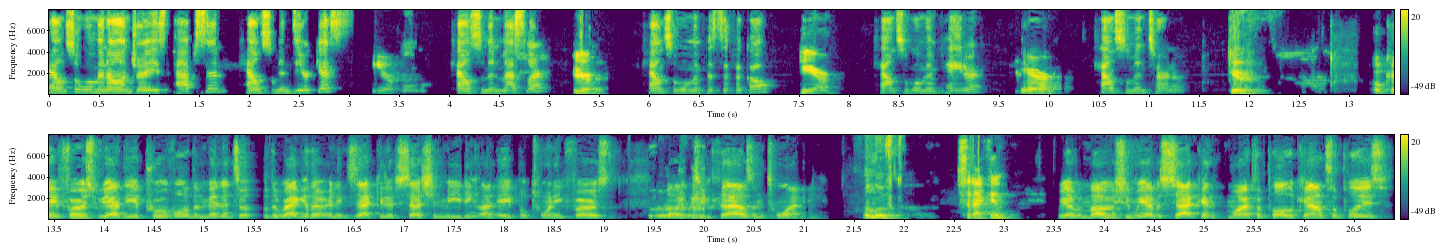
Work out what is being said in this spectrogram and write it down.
Councilwoman Andre is absent. Councilman Dirkus? Here. Councilman Messler? Here, Councilwoman Pacifico? Here. Councilwoman Pater? Here. Councilman Turner? Here, Okay, first, we have the approval of the minutes of the regular and executive session meeting on April 21st, uh, 2020. so moved. second, We have a motion, we have a second. Martha, poll the council, please.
